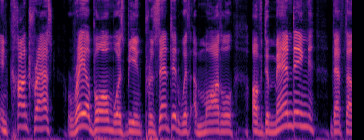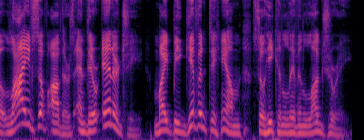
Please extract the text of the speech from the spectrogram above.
In contrast, Rehoboam was being presented with a model of demanding that the lives of others and their energy might be given to him so he can live in luxury.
